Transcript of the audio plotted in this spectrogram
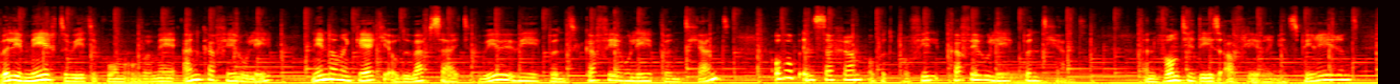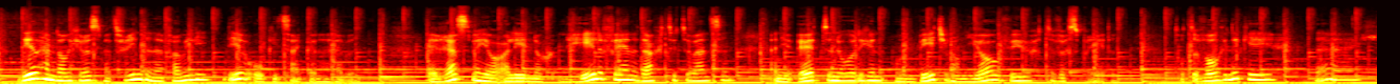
Wil je meer te weten komen over mij en Café Roulé? Neem dan een kijkje op de website www.caféroulé.gent of op Instagram op het profiel caféroulé.gent. En vond je deze aflevering inspirerend? Deel hem dan gerust met vrienden en familie die er ook iets aan kunnen hebben. Er rest me jou alleen nog een hele fijne dag toe te wensen en je uit te nodigen om een beetje van jouw vuur te verspreiden. Tot de volgende keer. Dag!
